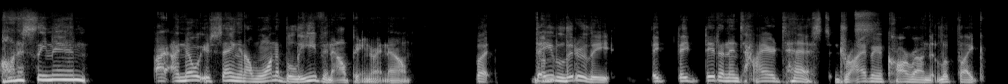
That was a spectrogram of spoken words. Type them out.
honestly, man, I, I know what you're saying, and I want to believe in Alpine right now. But they um, literally they they did an entire test driving a car around that looked like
